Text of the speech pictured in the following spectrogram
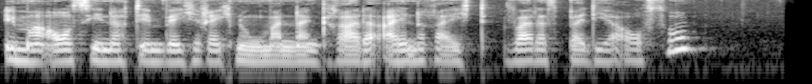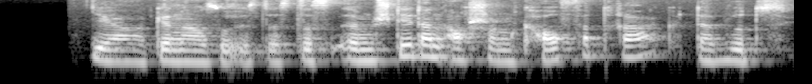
immer aus, je nachdem, welche Rechnung man dann gerade einreicht. War das bei dir auch so? Ja, genau so ist das. Das ähm, steht dann auch schon im Kaufvertrag. Da wird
